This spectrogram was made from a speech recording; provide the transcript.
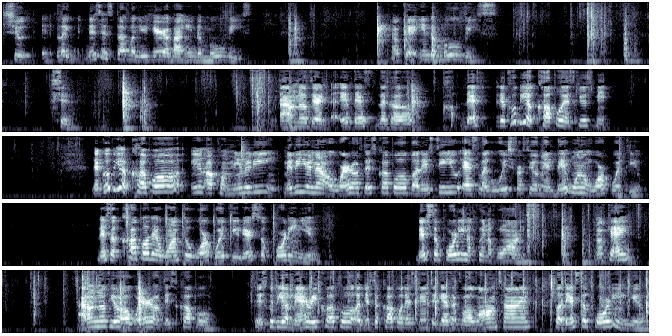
shoot, like, this is stuff like you hear about in the movies. Okay, in the movies. I don't know if there if there's like a there's there could be a couple, excuse me. There could be a couple in a community. Maybe you're not aware of this couple, but they see you as like wish fulfillment. They want to work with you. There's a couple that want to work with you. They're supporting you. They're supporting the Queen of Wands. Okay? I don't know if you're aware of this couple. This could be a married couple or just a couple that's been together for a long time, but they're supporting you.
